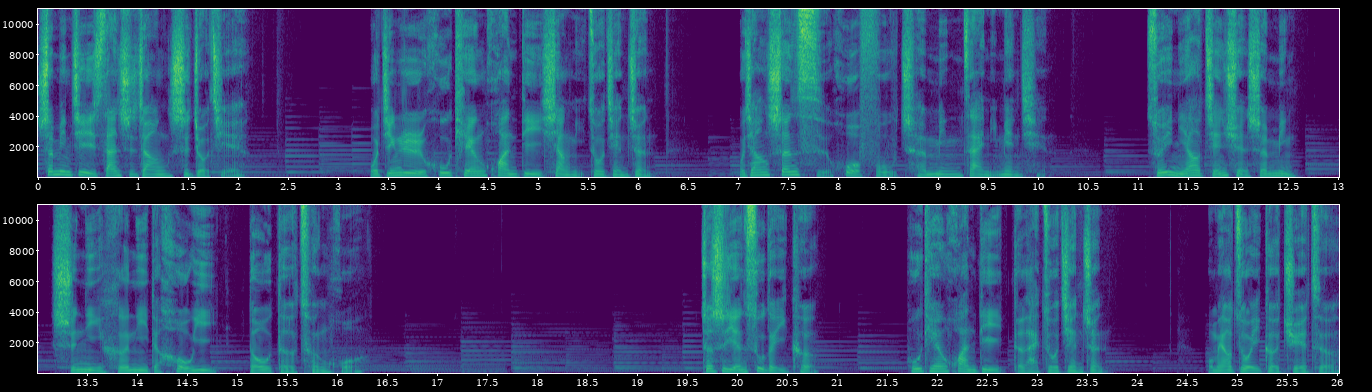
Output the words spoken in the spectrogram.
生命记三十章十九节：我今日呼天唤地向你做见证，我将生死祸福陈明在你面前，所以你要拣选生命，使你和你的后裔都得存活。这是严肃的一刻，呼天唤地的来做见证。我们要做一个抉择，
